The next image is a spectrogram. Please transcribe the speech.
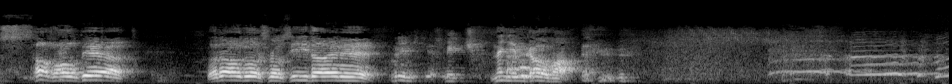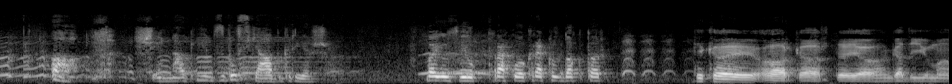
Savaldiet! Raudošo zīdaini! Primsties, Mič! Neņem galvā! Ah, šie nagi jums būs jāapgriež. Vai uzvilkt trako kreklu, doktor? Tikai ārkārtējā gadījumā.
